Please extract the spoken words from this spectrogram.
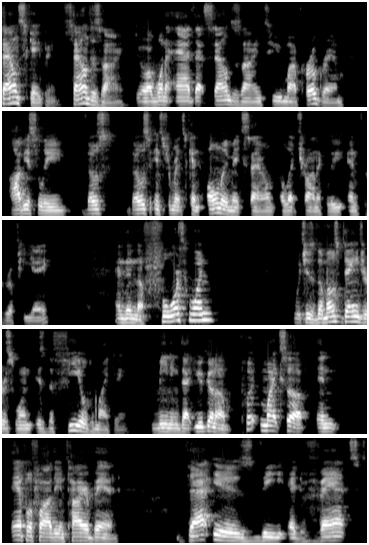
soundscaping, sound design. Do I want to add that sound design to my program? Obviously, those those instruments can only make sound electronically and through a PA. And then the fourth one, which is the most dangerous one, is the field miking, meaning that you're gonna put mics up and amplify the entire band. That is the advanced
